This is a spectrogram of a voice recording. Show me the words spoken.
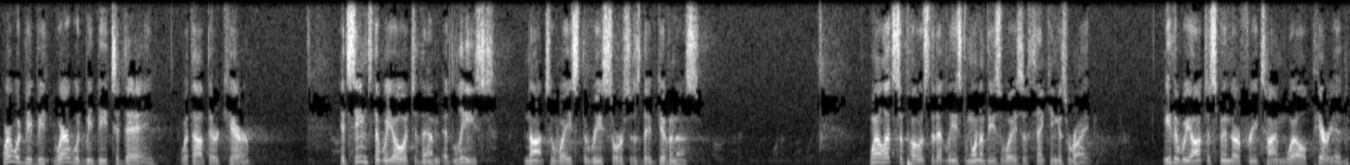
Where would we be, where would we be today without their care? It seems that we owe it to them, at least, not to waste the resources they've given us. Well, let's suppose that at least one of these ways of thinking is right. Either we ought to spend our free time well, period,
